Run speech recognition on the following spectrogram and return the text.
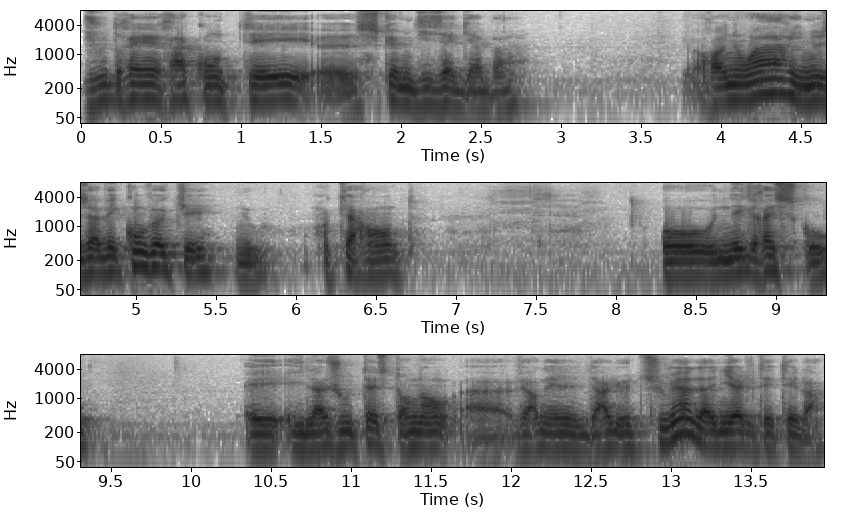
Je voudrais raconter ce que me disait Gabin. Renoir, il nous avait convoqués, nous, en 40, au Negresco. Et il ajoutait, ce tournant vers Dario, tu te souviens, Daniel, t'étais là?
